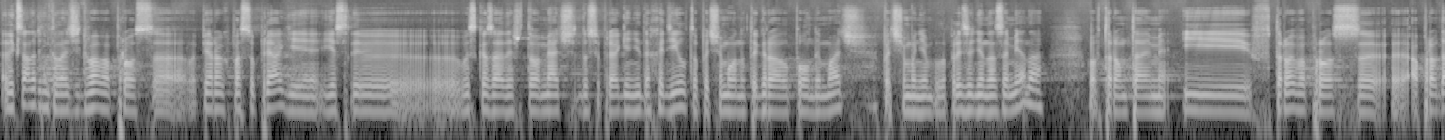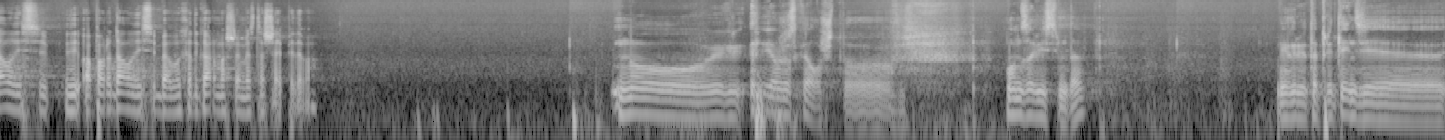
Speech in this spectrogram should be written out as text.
Александр Николаевич, два вопроса. Во-первых, по Супряге. Если э, вы сказали, что мяч до Супряги не доходил, то почему он отыграл полный матч? Почему не была произведена замена во втором тайме? И второй вопрос. э, Оправдал ли, оправдал ли себя выход Гармаша вместо Шепелева? Ну, я уже сказал, что он зависим, да? Я говорю, это претензия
